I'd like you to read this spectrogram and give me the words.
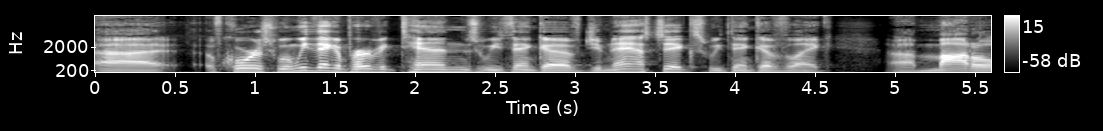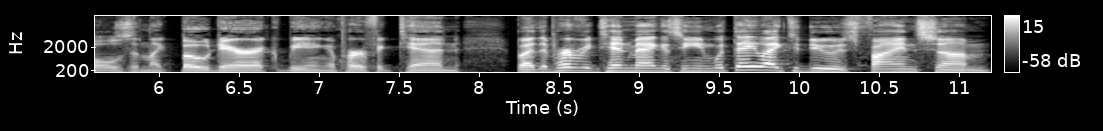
uh, of course, when we think of Perfect Tens, we think of gymnastics. We think of like uh, models and like Bo Derek being a Perfect Ten. But the Perfect Ten magazine, what they like to do is find some,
